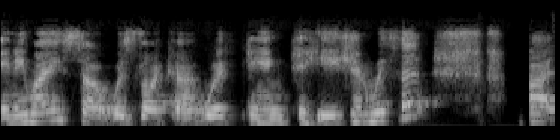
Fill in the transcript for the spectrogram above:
anyway. So it was like a working in cohesion with it. But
